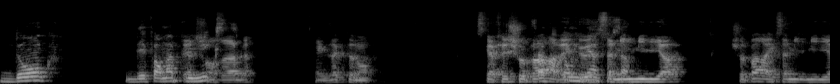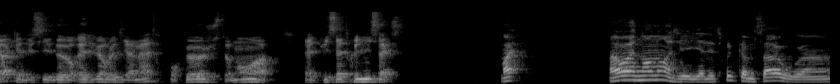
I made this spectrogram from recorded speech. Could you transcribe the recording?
Donc, des formats plus mixtes. Exactement. Ce qu'a fait Chopard avec euh, sa 1000 Milia. Chopard avec sa 1000 Milia qui a décidé de réduire le diamètre pour que justement euh, elle puisse être unisexe. Ouais. Ah ouais, non, non, il y a des trucs comme ça où euh,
